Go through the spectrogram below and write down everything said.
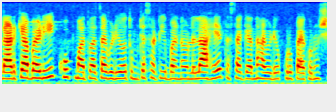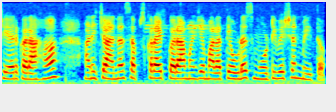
लाडक्या बहिणी खूप महत्त्वाचा व्हिडिओ तुमच्यासाठी बनवलेला आहे. तर सगळ्यांना हा व्हिडिओ कृपया करून शेअर करा हं. आणि चॅनल सबस्क्राईब करा म्हणजे मला तेवढंच मोटिवेशन मिळतं.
